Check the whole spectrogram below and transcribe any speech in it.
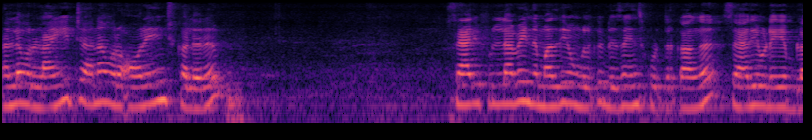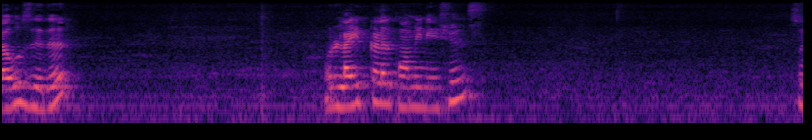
நல்ல ஒரு லைட்டான ஒரு ஆரேஞ்ச் கலரு சாரீ ஃபுல்லாகவே இந்த மாதிரி உங்களுக்கு டிசைன்ஸ் கொடுத்துருக்காங்க. சாரியுடைய ப்ளவுஸ் இது. ஒரு லைட் கலர் காம்பினேஷன்ஸ் ஸோ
